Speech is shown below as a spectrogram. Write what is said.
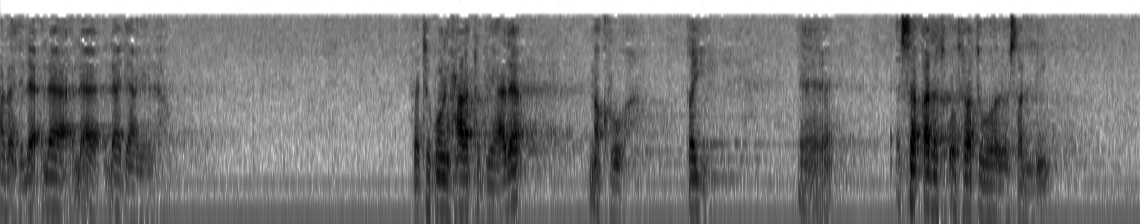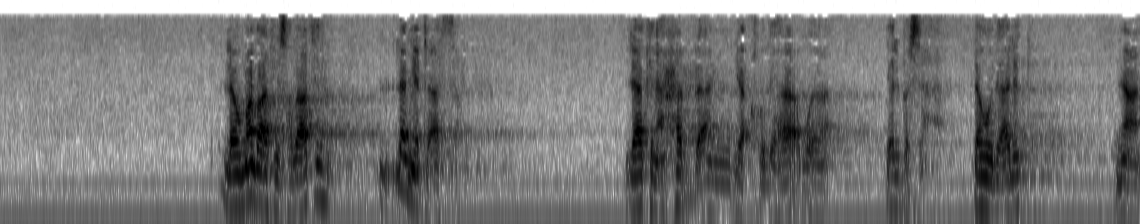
عبث لا لا لا, لا داعي له. فتكون الحركة في هذا مكروهة. طيب. آه، سقطت أسرته وهو يصلي. لو مضى في صلاته لم يتأثر. لكن أحب أن يأخذها ويلبسها. له ذلك؟ نعم.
